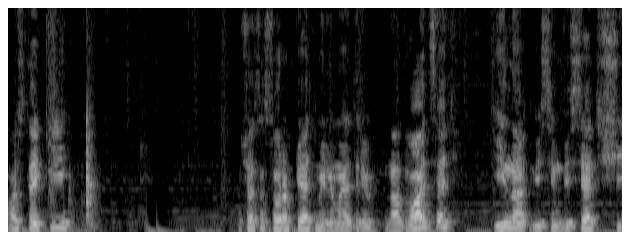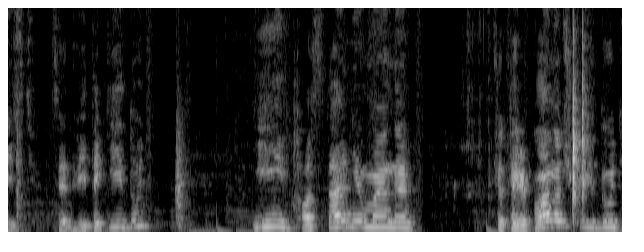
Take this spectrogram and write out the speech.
ось такі. Початься 45 мм на 20 і на 86. Це дві такі йдуть. І останні в мене 4 планочки йдуть.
